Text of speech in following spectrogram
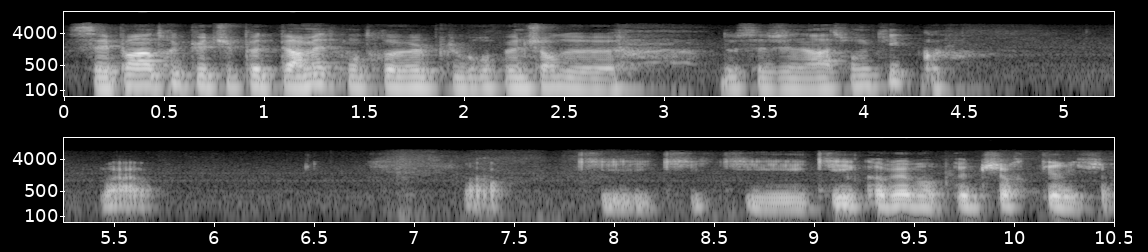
c'est pas un truc que tu peux te permettre contre le plus gros puncher de, de cette génération de kick, quoi. Voilà. Qui, qui, qui, qui est quand même un puncher terrifiant.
